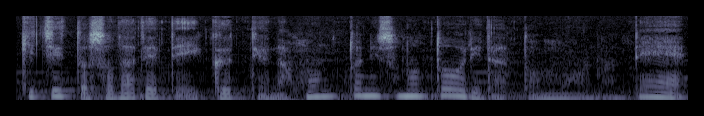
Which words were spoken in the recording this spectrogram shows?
きちっと育てていくっていうのは本当にその通りだと思うので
